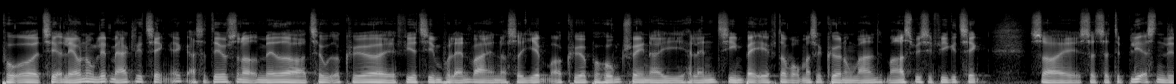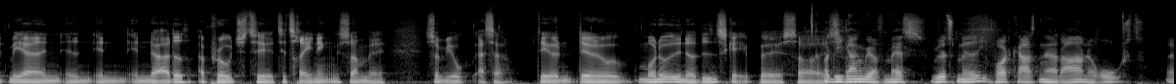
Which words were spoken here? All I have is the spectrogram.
på til at lave nogle lidt mærkelige ting. Ikke? Altså det er jo sådan noget med at tage ud og køre øh, fire timer på landvejen, og så hjem og køre på home trainer i halvanden time bagefter, hvor man skal køre nogle meget, meget specifikke ting. Så, øh, så, så det bliver sådan lidt mere en, en, en, en nørdet approach til, til træningen, som, øh, som jo, altså det er jo, det er jo mundet ud i noget videnskab. Så, og de gange vi har haft Mads Wirtz med i podcasten her, der er jo rost. Øh,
